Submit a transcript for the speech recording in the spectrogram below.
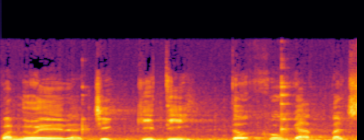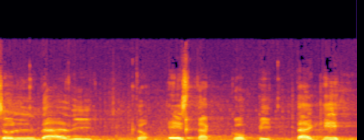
Cuando era chiquitito jugaba al soldadito. Esta copita aquí.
